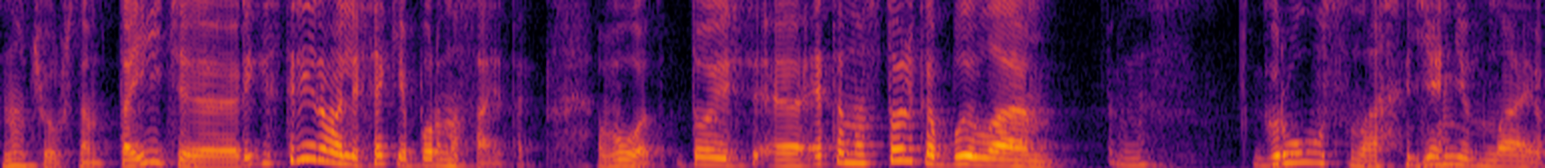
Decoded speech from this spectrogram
ну что уж там таить, э, регистрировали всякие порно-сайты. Вот, то есть э, это настолько было грустно, я не знаю.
